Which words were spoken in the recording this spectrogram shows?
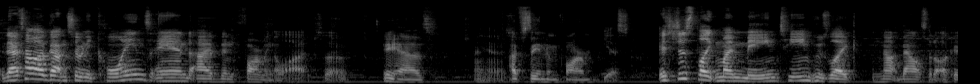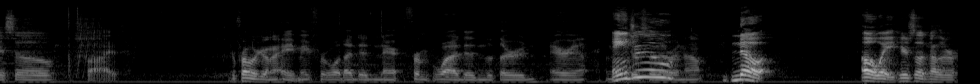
That's how I've gotten so many coins, and I've been farming a lot. So He has. I have. I've seen him farm. yes. It's just like my main team who's like not balanced at all. Okay, so five. You're probably gonna hate me for what I did in there, from what I did in the third area. I'm Andrew- just gonna say that right. No. Oh wait, here's another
